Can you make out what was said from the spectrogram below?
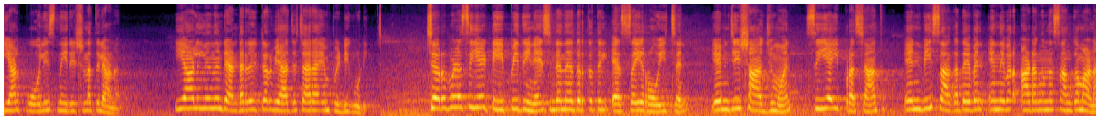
ഇയാൾ പോലീസ് നിരീക്ഷണത്തിലാണ്. ഇയാളിൽ നിന്നും രണ്ടര ലിറ്റർ വ്യാജചാരായം പിടികൂടി. Cherupuzha C I T P ദിനേശിന്റെ നേതൃത്വത്തിൽ S I Roichan M G Shajumon C I Prashanth N V Sahadevan എന്നിവർ അടങ്ങുന്ന സംഘമാണ്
